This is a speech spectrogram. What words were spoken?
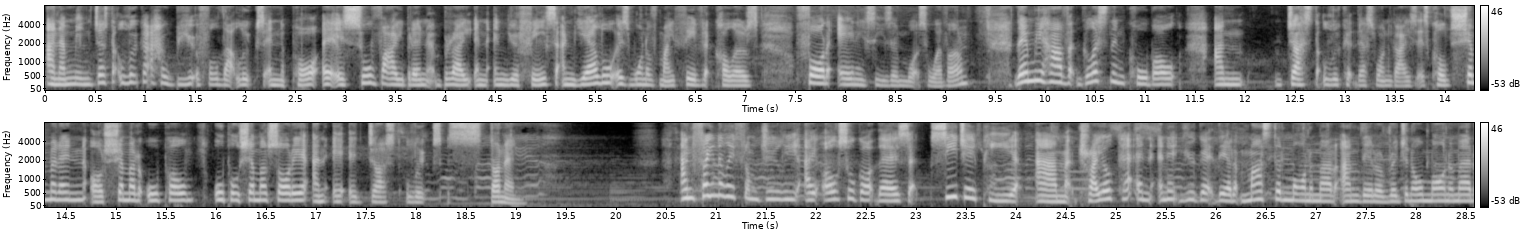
and I mean, just look at how beautiful that looks in the pot. It is so vibrant, bright, and in your face. And yellow is one of my favourite colours for any season whatsoever. Then we have Glistening Cobalt and just look at this one guys it's called shimmering or shimmer opal opal shimmer sorry and it, it just looks stunning And finally from Julie, I also got this. CJP um, trial kit and in it you get their master monomer and their original monomer,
